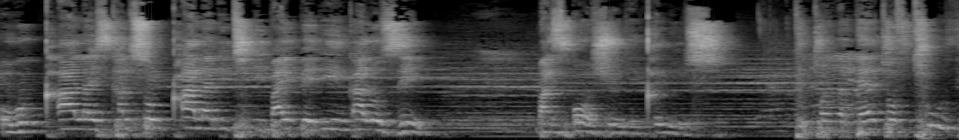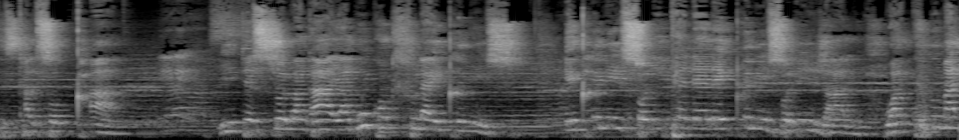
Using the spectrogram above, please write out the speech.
Okokuqala isikhali sokuqala lithi iBhayibheli inkalo zenu baziboshwe ngeqiniso. Put on the belt of truth isikhali sokuqala. Into esisholwa ngayo akukho okuhlula iqiniso. Iqiniso liphelele iqiniso linjalo wakhuluma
